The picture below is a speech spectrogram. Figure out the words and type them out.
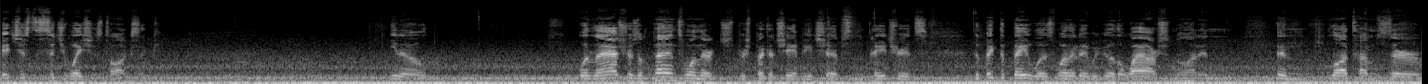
It's just the situation's toxic. You know, when the Astros and Pens won their respective championships and the Patriots, the big debate was whether they would go to the White House or not, and and a lot of times their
